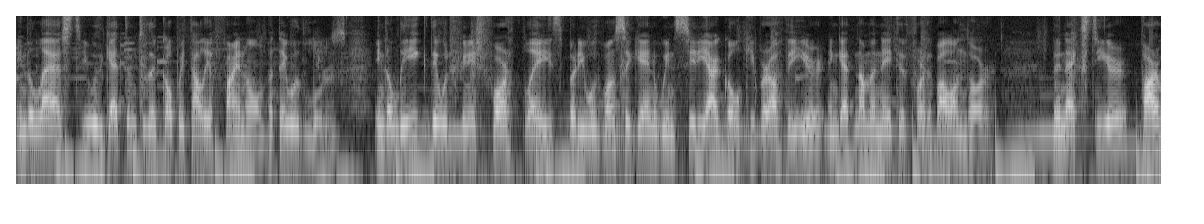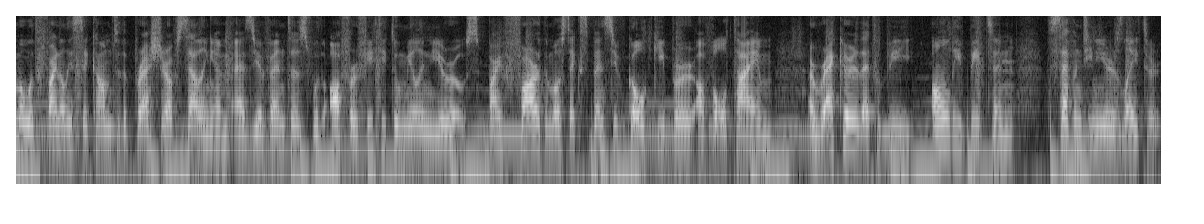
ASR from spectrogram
In the last, he would get them to the Coppa Italia final, but they would lose. In the league, they would finish 4th place, but he would once again win Serie A Goalkeeper of the Year and get nominated for the Ballon d'Or. The next year, Parma would finally succumb to the pressure of selling him as Juventus would offer 52 million euros, by far the most expensive goalkeeper of all time, a record that would be only beaten 17 years later.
